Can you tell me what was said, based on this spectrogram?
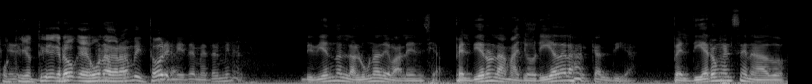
porque Eh, yo estoy- creo que es una gran victoria. Permíteme terminar. Viviendo en la luna de Valencia. Perdieron la mayoría de las alcaldías, perdieron el Senado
